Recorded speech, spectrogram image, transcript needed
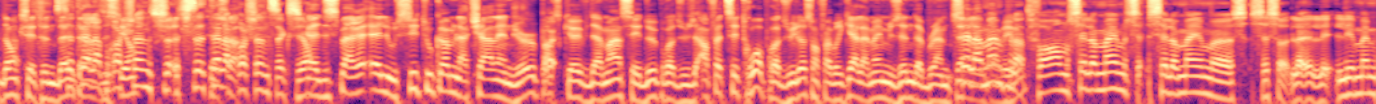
donc, c'est une belle C'était la prochaine, c'était la prochaine section. Elle disparaît, elle aussi, tout comme la Challenger, parce que, évidemment, ces deux produits... En fait, ces trois produits-là sont fabriqués à la même usine de Brampton. C'est la même plateforme, c'est le même... C'est le même... C'est ça, les mêmes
